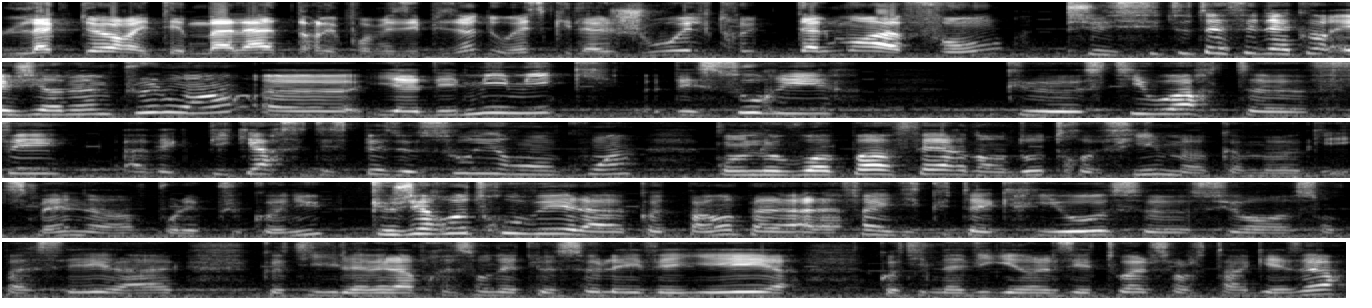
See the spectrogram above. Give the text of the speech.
l'acteur était malade dans les premiers épisodes, ou est-ce qu'il a joué le truc tellement à fond? Je suis tout à fait d'accord et j'irai même plus loin. Euh, Il y a des mimiques, des sourires que Stewart euh, fait avec Picard, cette espèce de sourire en coin qu'on ne voit pas faire dans d'autres films comme euh, X-Men hein, pour les plus connus, que j'ai retrouvé là, quand par exemple à la, fin il discute avec Rios sur son passé, là, quand il avait l'impression d'être le seul à éveiller, quand il naviguait dans les étoiles sur le Stargazer.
